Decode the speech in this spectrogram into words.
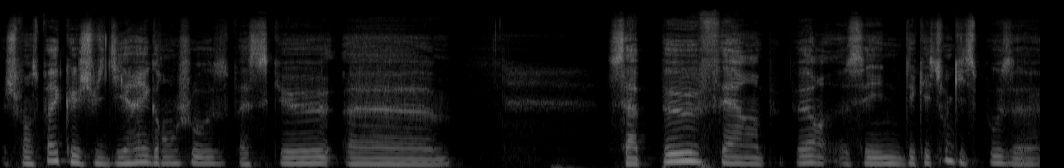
Je pense pas que je lui dirais grand chose parce que euh, ça peut faire un peu peur. C'est une des questions qui se posent euh,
